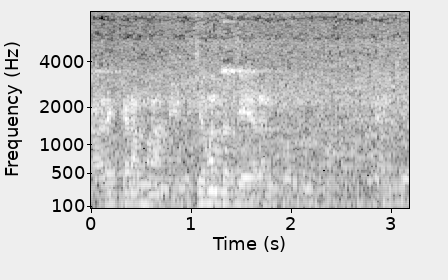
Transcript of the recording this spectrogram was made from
కార్యక్రమాన్ని విజయవంతం చేయాలని కోరుకుంటున్నాం. Thank you.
